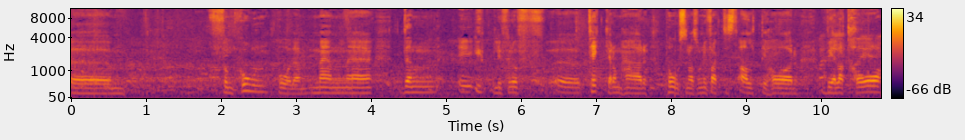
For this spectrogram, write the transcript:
eh, funktion på den men eh, den är ypperlig för att eh, täcka de här poserna som ni faktiskt alltid har velat ha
